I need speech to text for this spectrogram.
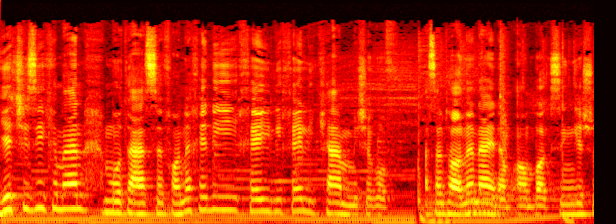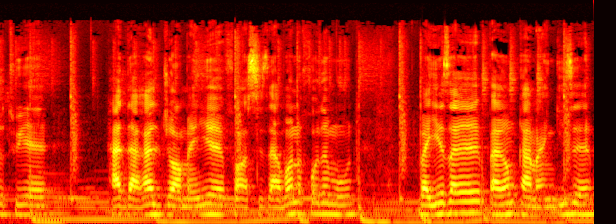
یه چیزی که من متاسفانه خیلی خیلی خیلی کم میشه گفت. اصلا تا حالا ندیدم unboxing ش رو توی حداقل جامعه فارسی زبان خودمون. و یه ذره برام غم انگیزه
